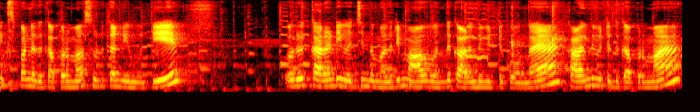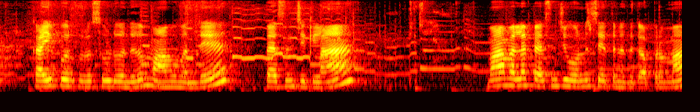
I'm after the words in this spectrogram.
மிக்ஸ் பண்ணதுக்கப்புறமா சுடு தண்ணி ஊற்றி ஒரு கரண்டி வச்சு இந்த மாதிரி மாவு வந்து கலந்து விட்டுக்கோங்க. கலந்து விட்டதுக்கப்புறமா கை பொறுக்கிற சூடு வந்ததும் மாவு வந்து பிசைஞ்சிக்கலாம். மாவெல்லாம் பிசைஞ்சு ஒன்று சேர்த்துனதுக்கப்புறமா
